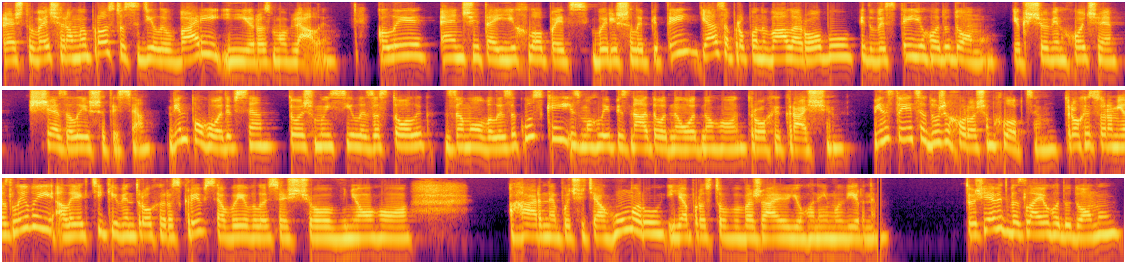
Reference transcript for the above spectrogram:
Решту вечора ми просто сиділи в барі і розмовляли. Коли Енчі та її хлопець вирішили піти, я запропонувала робу підвести його додому, якщо він хоче ще залишитися. Він погодився, тож ми сіли за столик, замовили закуски і змогли пізнати одне одного трохи краще. Він стається дуже хорошим хлопцем, трохи сором'язливий, але як тільки він трохи розкрився, виявилося, що в нього гарне почуття гумору, і я просто вважаю його неймовірним. Тож я відвезла його додому,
